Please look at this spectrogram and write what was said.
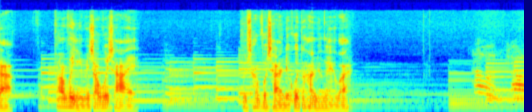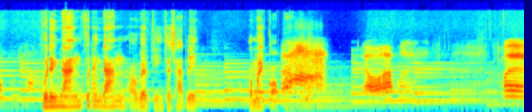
จากชอบผู้หญิงไปชอบผู้ชาย กูชอบผู้ชายเดี๋ยวกูต้องทำยังไงวะ พูดดังๆพูดดังๆเอาแบบเสียงชัดๆเลย เอาไม้กรอกปากเลยแต่ว่ามึงมึง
